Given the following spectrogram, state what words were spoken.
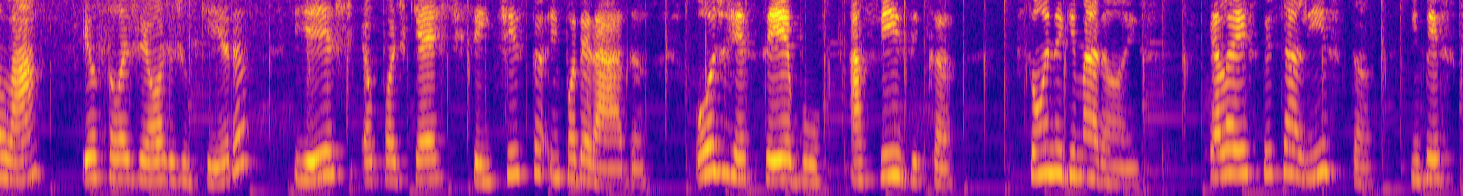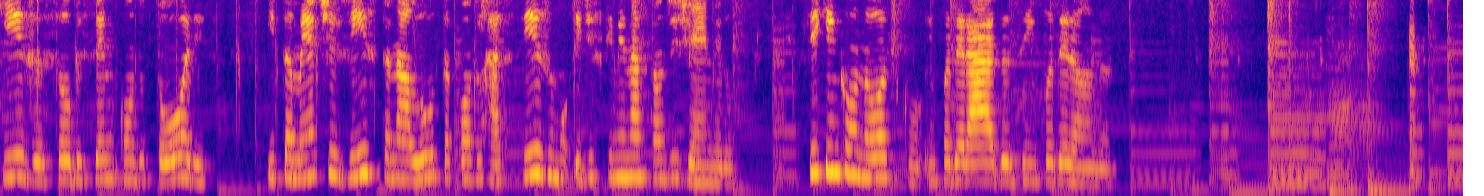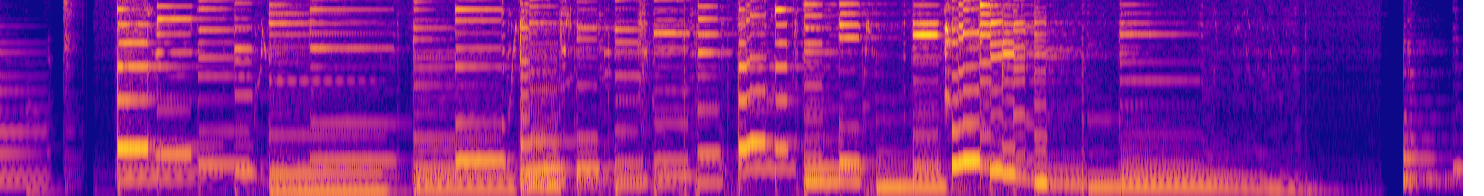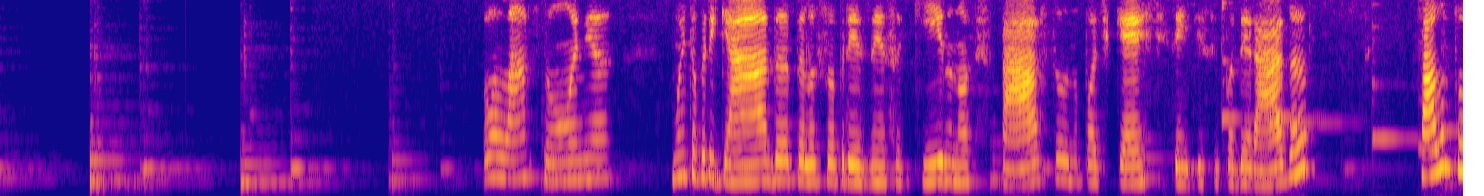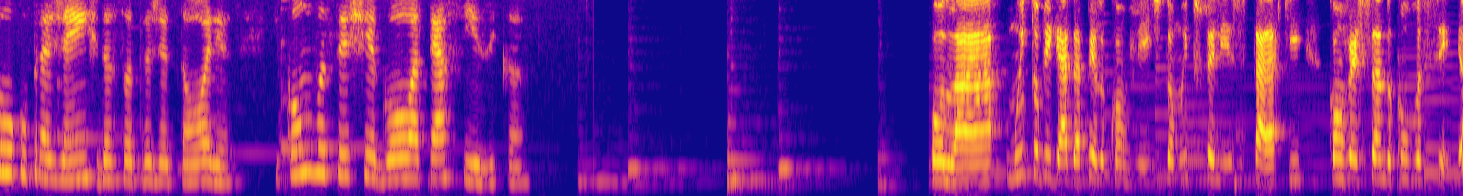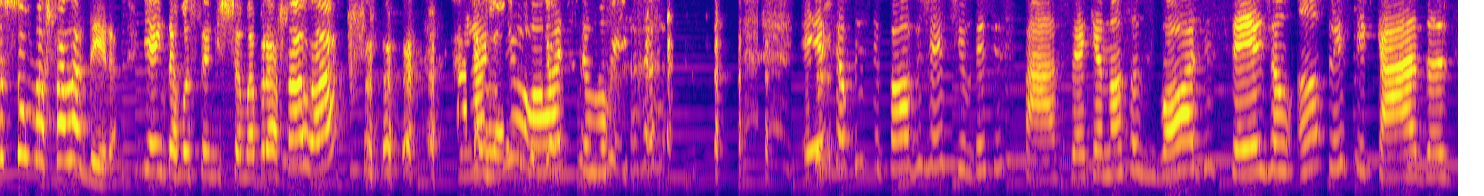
Olá, eu sou a Georgia Junqueira e este é o podcast Cientista Empoderada. Hoje recebo a física Sônia Guimarães. Ela é especialista em pesquisas sobre semicondutores e também ativista na luta contra o racismo e discriminação de gênero. Fiquem conosco, empoderadas e empoderandas. Sônia. Muito obrigada pela sua presença aqui no nosso espaço, no podcast Cientista Empoderada. Fala um pouco para gente da sua trajetória e como você chegou até a física. Olá, muito obrigada pelo convite. Estou muito feliz de estar aqui conversando com você. Eu sou uma faladeira e ainda você me chama para falar. Ai, que ótimo! Esse é o principal objetivo desse espaço, é que as nossas vozes sejam amplificadas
